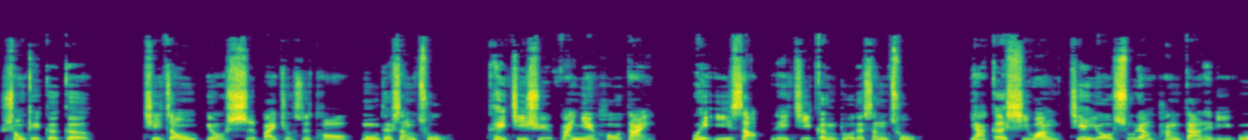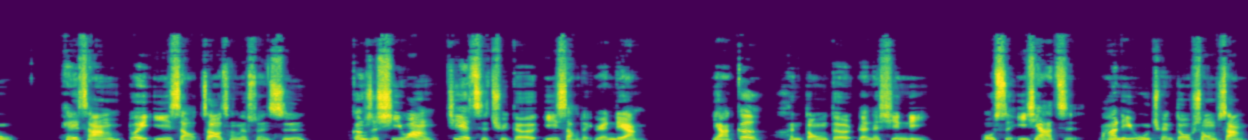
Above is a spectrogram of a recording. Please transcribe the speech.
送给哥哥，其中有四百九十头母的牲畜，可以继续繁衍后代，为以扫累积更多的牲畜。雅各希望借由数量庞大的礼物。赔偿对姨嫂造成的损失，更是希望借此取得姨嫂的原谅。雅各很懂得人的心理，不是一下子把礼物全都送上，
